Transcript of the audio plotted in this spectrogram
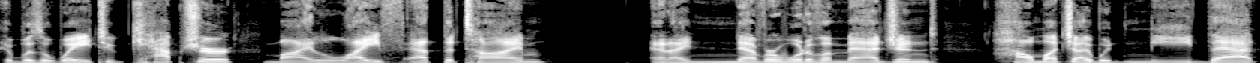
It was a way to capture my life at the time. And I never would have imagined how much I would need that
